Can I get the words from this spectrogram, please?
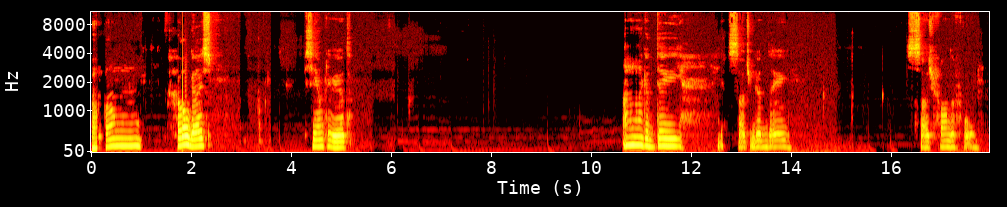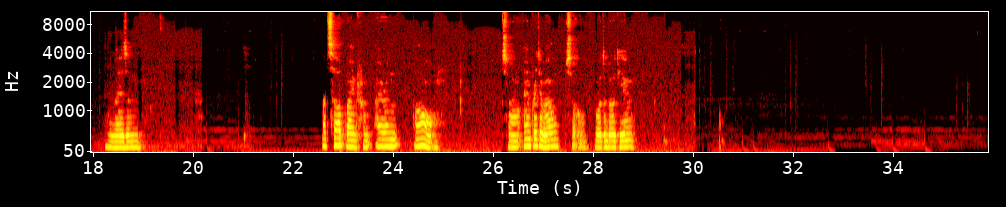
Пам-пам. Hello, guys. Всем привет. Ah, good day. Yes, such a good day. Such wonderful weather. What's up? I'm from Iron. Oh, so I'm pretty well. So, what about you?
